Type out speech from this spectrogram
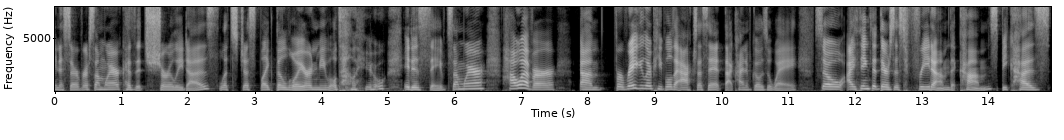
in a server somewhere because it surely does. Let's just like the lawyer and me will tell you it is saved somewhere. However, um, for regular people to access it, that kind of goes away. So I think that there's this freedom that comes because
